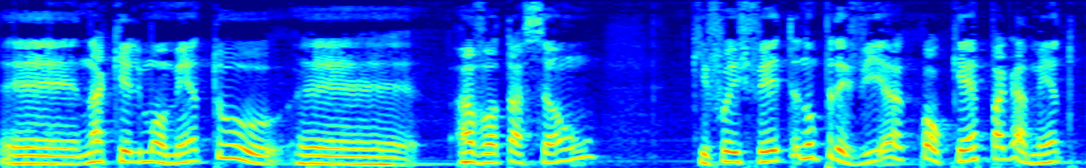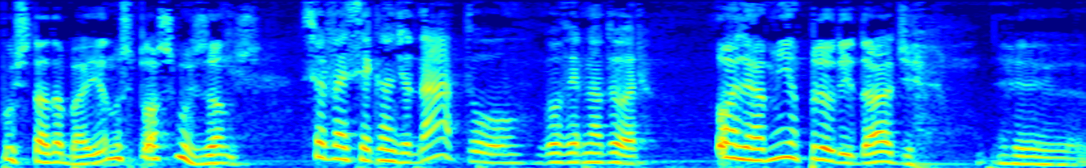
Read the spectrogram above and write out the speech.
é, naquele momento, é, a votação que foi feita não previa qualquer pagamento para o Estado da Bahia nos próximos anos. O senhor vai ser candidato, governador? Olha, a minha prioridade, é,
